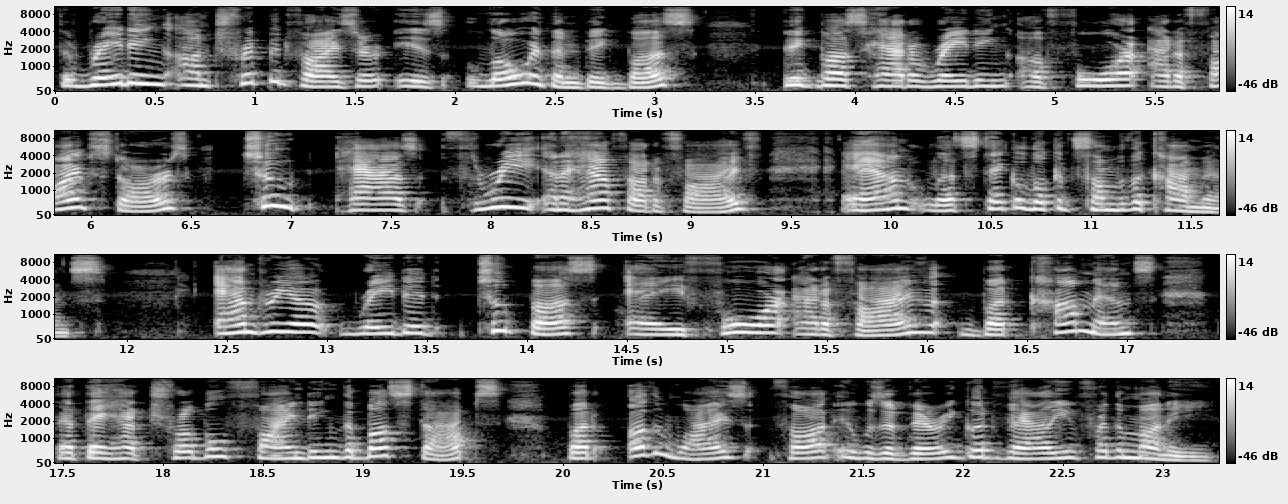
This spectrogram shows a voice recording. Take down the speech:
The rating on TripAdvisor is lower than Big Bus. Big Bus had a rating of 4 out of 5 stars. Toot has 3.5 out of 5. And let's take a look at some of the comments. Andrea rated Toot Bus a 4 out of 5, but comments that they had trouble finding the bus stops, but otherwise thought it was a very good value for the money.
